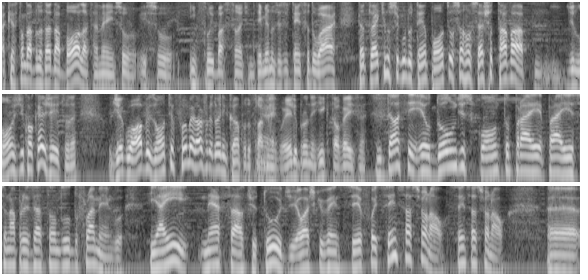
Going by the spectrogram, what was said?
a questão da velocidade da bola também, isso, isso influi bastante, né? tem menos resistência do ar. Tanto é que no segundo tempo, ontem o San José chutava de longe de qualquer jeito, né? O Diego Alves ontem foi o melhor jogador em campo do Flamengo, ele e o Bruno Henrique talvez, né? Então, assim, eu dou um desconto pra isso na apresentação do, do Flamengo. E aí, nessa altitude, eu acho que vencer foi sensacional, sensacional. É,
